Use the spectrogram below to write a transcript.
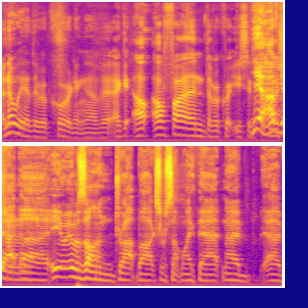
I know we had the recording of it. I will I'll, I'll find the record. You said yeah, I've got. Uh, it, it was on Dropbox or something like that, and I, I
